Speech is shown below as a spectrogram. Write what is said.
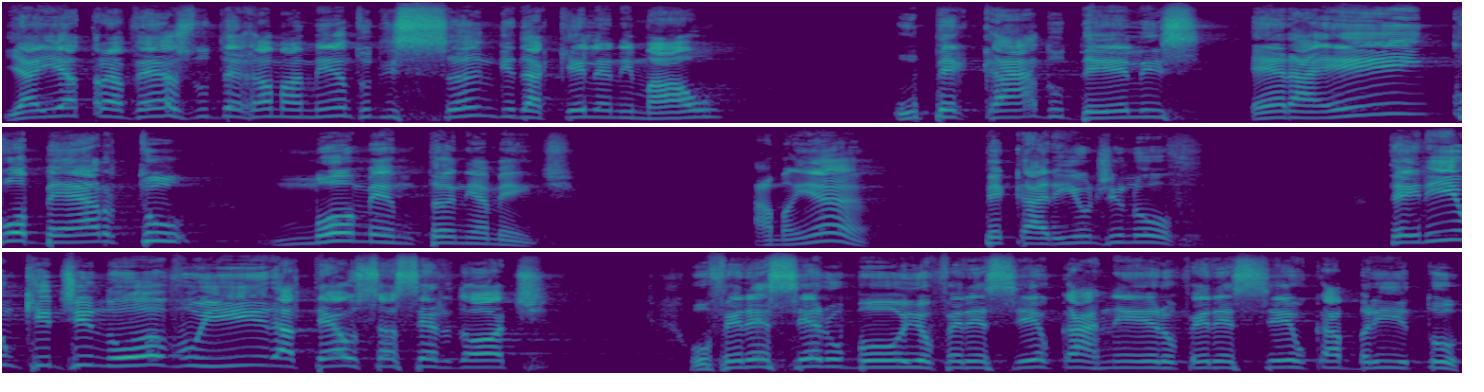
e aí, através do derramamento de sangue daquele animal, o pecado deles era encoberto momentaneamente. Amanhã pecariam de novo. Teriam que de novo ir até o sacerdote, oferecer o boi, oferecer o carneiro, oferecer o cabrito,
